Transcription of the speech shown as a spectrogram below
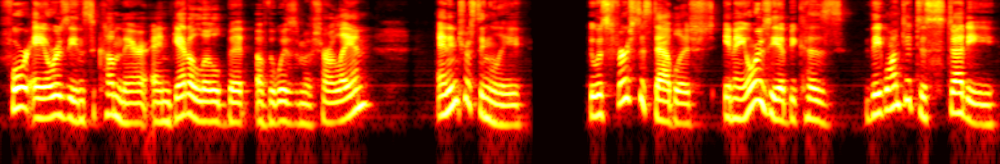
for Eorzeans to come there and get a little bit of the wisdom of Sharlayan. And interestingly, it was first established in Eorzea because they wanted to study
